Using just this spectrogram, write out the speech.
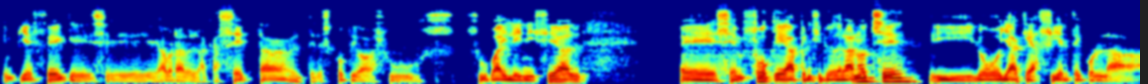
que empiece, que se abra la caseta, el telescopio haga su, su baile inicial, se enfoque a principio de la noche y luego ya que acierte con la,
